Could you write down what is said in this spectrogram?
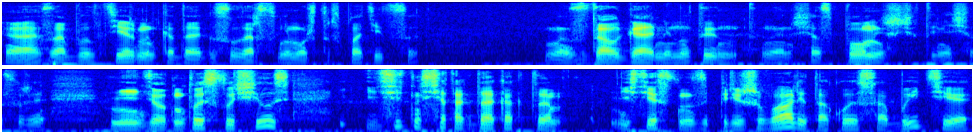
А, забыл термин, когда государство не может расплатиться с долгами. Ну, ты, ты, наверное, сейчас помнишь, что ты мне сейчас уже не идет. Ну, то есть случилось, и действительно все тогда как-то, естественно, запереживали такое событие,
